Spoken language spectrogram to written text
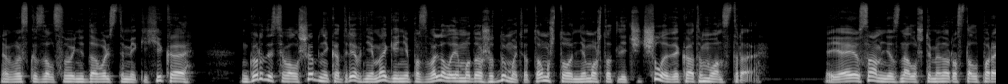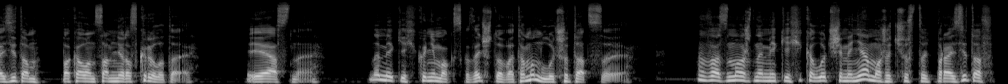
Высказал свое недовольство Микихика. Гордость волшебника древней магии не позволяла ему даже думать о том, что он не может отличить человека от монстра. Я и сам не знал, что Минору стал паразитом, пока он сам не раскрыл это. Ясно. Но Микихико не мог сказать, что в этом он лучше Татсу. Возможно, Микихико лучше меня может чувствовать паразитов,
